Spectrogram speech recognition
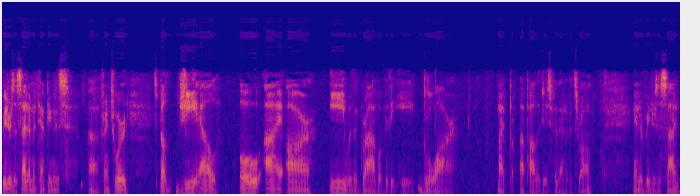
Readers aside, I'm attempting this uh, French word spelled G L O I R E with a grave over the E, gloire. My apologies for that if it's wrong. And a reader's aside.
